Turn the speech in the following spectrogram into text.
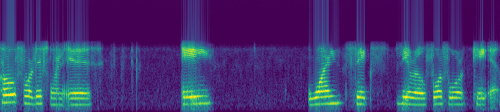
code for this one is A one six zero four four KF.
